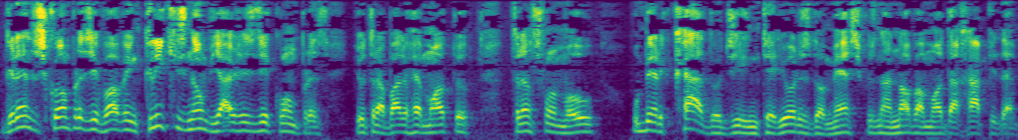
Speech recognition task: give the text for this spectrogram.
Grandes compras envolvem cliques, não viagens de compras, e o trabalho remoto transformou o mercado de interiores domésticos na nova moda rápida.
